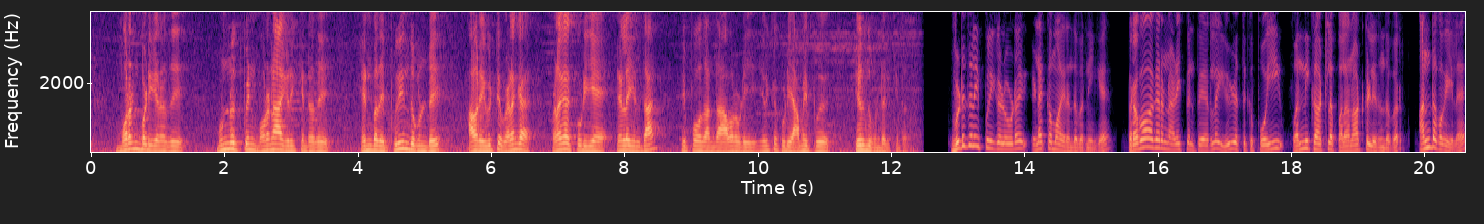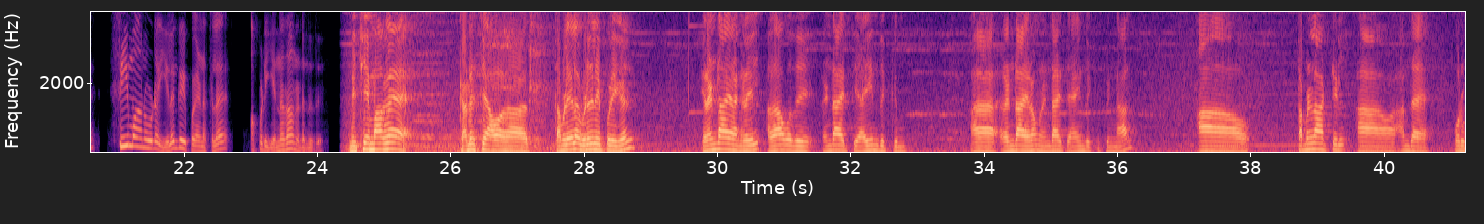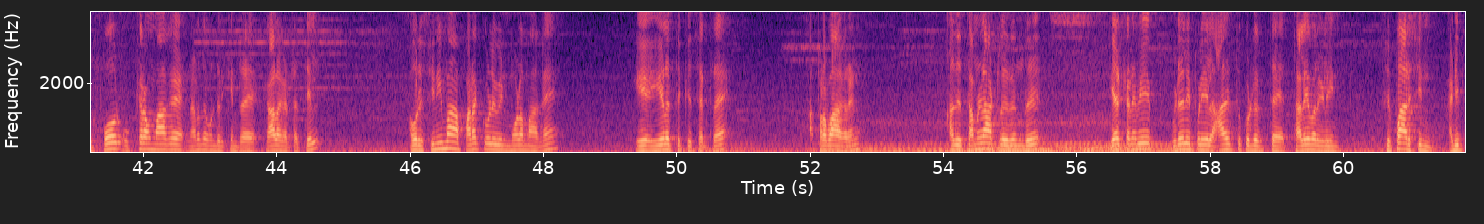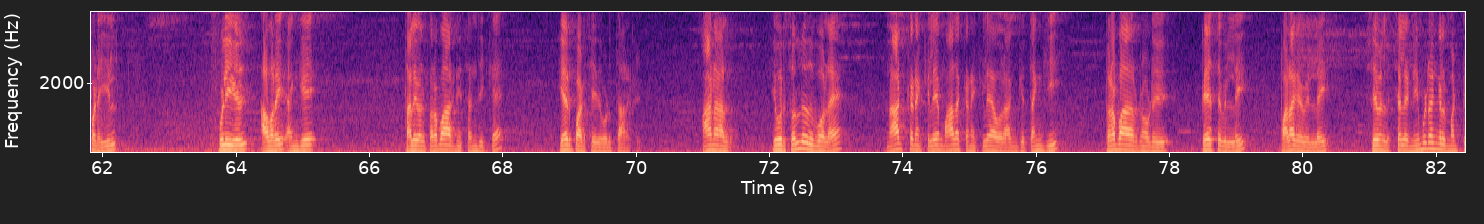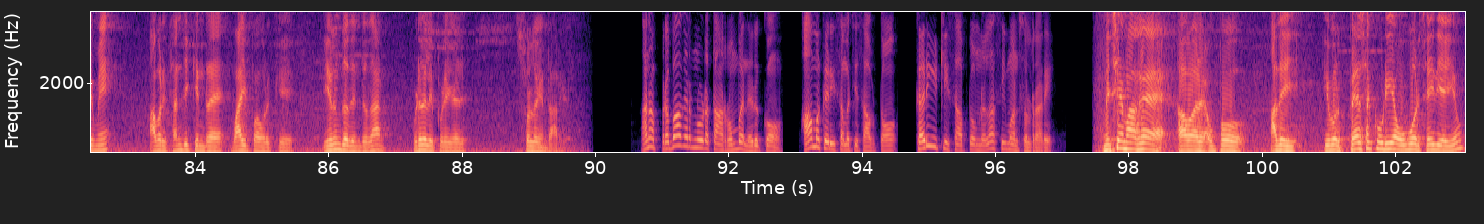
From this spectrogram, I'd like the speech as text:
முரண்படுகிறது. முன்னுக்கு பின் முரணாக இருக்கின்றது என்பதை புரிந்து கொண்டு அவரை விட்டு விளங்க விலகக்கூடிய நிலையில்தான் இப்போது அந்த அவருடைய இருக்கக்கூடிய அமைப்பு இருந்து கொண்டிருக்கின்றது. விடுதலை புலிகளோட இணக்கமாக இருந்தவர் நீங்கள் பிரபாகரன் அழைப்பின் பேரில் ஈழத்துக்கு போய் வன்னிக்காட்டில் பல நாட்கள் இருந்தவர். அந்த வகையில் சீமானோட இலங்கை பயணத்தில் அப்படி என்னதான் நடந்தது? நிச்சயமாக கடைசி தமிழில் தமிழீழ விடுதலை புலிகள் இரண்டாயிரங்களில் அதாவது ரெண்டாயிரத்தி ஐந்துக்கு ரெண்டாயிரம் ரெண்டாயிரத்தி ஐந்துக்கு பின்னால் தமிழ்நாட்டில் அந்த ஒரு போர் உக்கிரமாக நடந்து கொண்டிருக்கின்ற காலகட்டத்தில் ஒரு சினிமா படக்குழுவின் மூலமாக ஈழத்துக்கு சென்ற பிரபாகரன் அது தமிழ்நாட்டிலிருந்து ஏற்கனவே விடுதலை புலிகள் ஆதித்து கொண்டிருந்த தலைவர்களின் சிபாரிசின் அடிப்படையில் புலிகள் அவரை அங்கே தலைவர் பிரபாகரனை சந்திக்க ஏற்பாடு செய்து கொடுத்தார்கள். ஆனால் இவர் சொல்வது போல நாட்கணக்கிலே மாதக்கணக்கிலே அவர் அங்கே தங்கி பிரபாகரனோடு பேசவில்லை பழகவில்லை. சில சில நிமிடங்கள் மட்டுமே அவரை சந்திக்கின்ற வாய்ப்பு அவருக்கு இருந்தது என்றுதான் விடுதலை புலிகள் சொல்லுகின்றார்கள். ஆனா பிரபாகரனோட தான் ரொம்ப நெருக்கம். ஆமக்கறி சமைச்சு சாப்பிட்டோம் கறி இட்லி சாப்பிட்டோம்னுலாம் சீமான் சொல்றாரே. நிச்சயமாக அவர் இப்போ அதை இவர் பேசக்கூடிய ஒவ்வொரு செய்தியையும்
